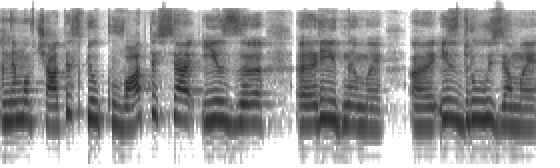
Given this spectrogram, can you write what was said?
не мовчати, спілкуватися із е, рідними, е, із друзями,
